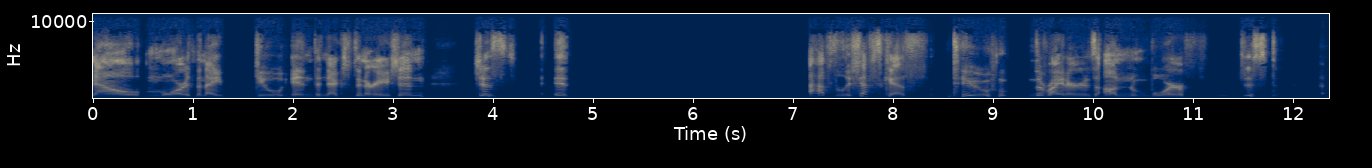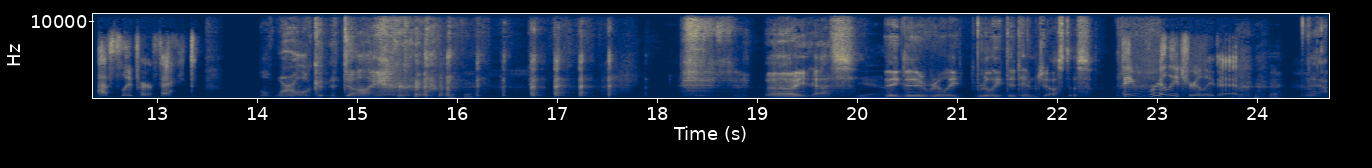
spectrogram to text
now more than I do in the next generation. Just it, absolutely chef's kiss to the writers on Worf. Just absolutely perfect. Oh, we're all gonna die. Oh yes, Yeah. they did really, really did him justice. They really truly did. Yeah.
